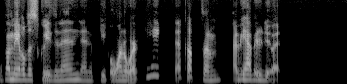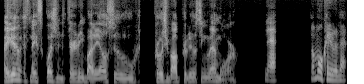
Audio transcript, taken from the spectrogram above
if I'm able to squeeze it in, and if people want to work with me, that comes from. I'd be happy to do it. I guess this next question: Is there anybody else who approached you about producing them, or Yeah. I'm okay with that.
